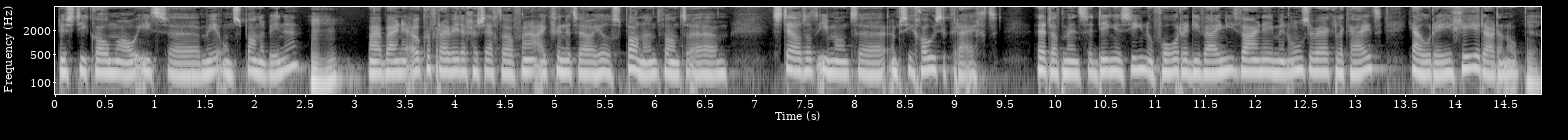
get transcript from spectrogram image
Dus die komen al iets uh, meer ontspannen binnen. Mm -hmm. Maar bijna elke vrijwilliger zegt wel van nou, ik vind het wel heel spannend. Want uh, stel dat iemand uh, een psychose krijgt. Hè, dat mensen dingen zien of horen die wij niet waarnemen in onze werkelijkheid. Ja, hoe reageer je daar dan op? Ja.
